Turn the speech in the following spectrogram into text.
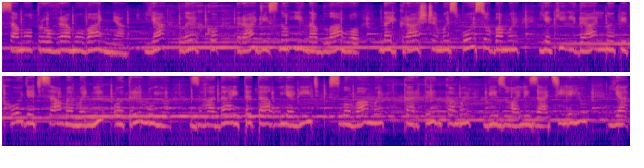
самопрограмування. Я легко, радісно і на благо, найкращими способами, які ідеально підходять саме мені, отримую. Згадайте та уявіть словами, картинками, візуалізацією, як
